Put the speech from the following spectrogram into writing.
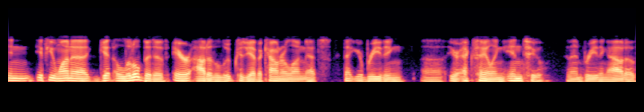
and if you want to get a little bit of air out of the loop because you have a counter lung that's that you're breathing, uh, you're exhaling into and then breathing out of.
